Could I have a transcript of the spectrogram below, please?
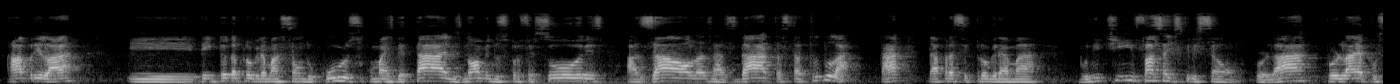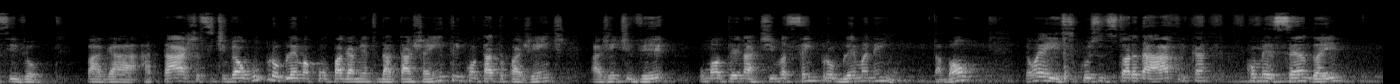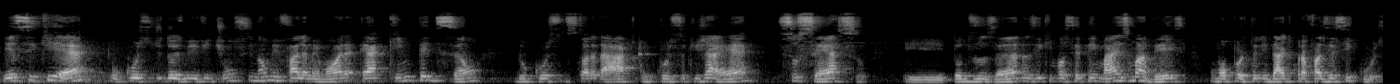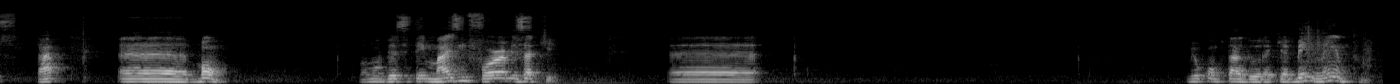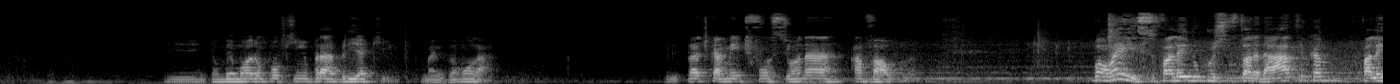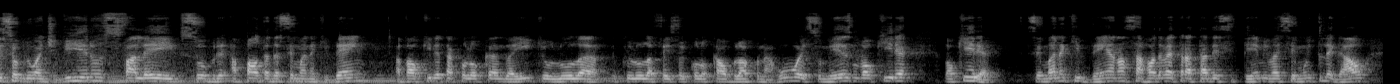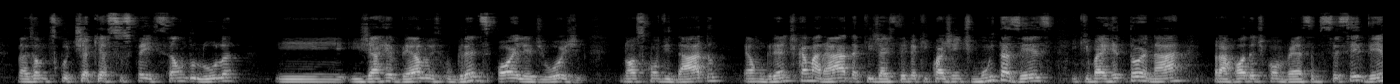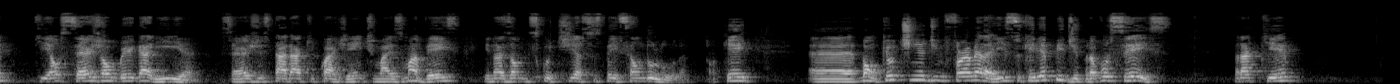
abre lá e tem toda a programação do curso com mais detalhes, nome dos professores, as aulas, as datas, tá tudo lá, tá? Dá para se programar bonitinho, faça a inscrição por lá, por lá é possível pagar a taxa. Se tiver algum problema com o pagamento da taxa, entre em contato com a gente, a gente vê uma alternativa sem problema nenhum, tá bom? Então é isso, curso de História da África, começando aí, esse que é o curso de 2021, se não me falha a memória, é a quinta edição do curso de História da África, um curso que já é sucesso e todos os anos e que você tem mais uma vez uma oportunidade para fazer esse curso, tá? É, bom, vamos ver se tem mais informes aqui. É, meu computador aqui é bem lento, e, então demora um pouquinho para abrir aqui, mas vamos lá. Ele praticamente funciona a válvula. Bom, é isso. Falei do curso de História da África, falei sobre o antivírus, falei sobre a pauta da semana que vem. A Valquíria está colocando aí que o Lula, o que o Lula fez foi colocar o bloco na rua, isso mesmo, Valquíria. Valquíria, semana que vem a nossa roda vai tratar desse tema e vai ser muito legal. Nós vamos discutir aqui a suspeição do Lula e, e já revelo o grande spoiler de hoje. Nosso convidado é um grande camarada que já esteve aqui com a gente muitas vezes e que vai retornar para a roda de conversa do CCV, que é o Sérgio Albergaria. Sérgio estará aqui com a gente mais uma vez e nós vamos discutir a suspeição do Lula, ok? É, bom, o que eu tinha de informe era isso. Queria pedir para vocês para que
